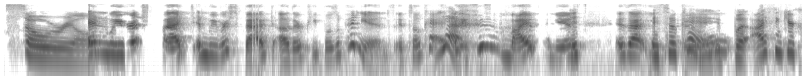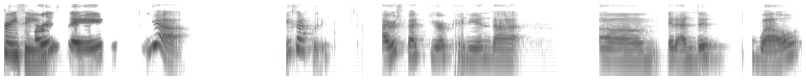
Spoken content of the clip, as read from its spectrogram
So real. And we respect and we respect other people's opinions. It's okay. Yes. my opinion It's is that it's okay, but I think you're crazy. are insane. Yeah. Exactly. I respect your opinion that um it ended well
